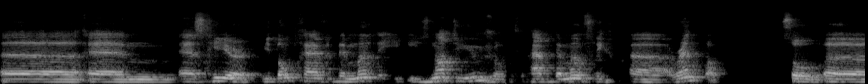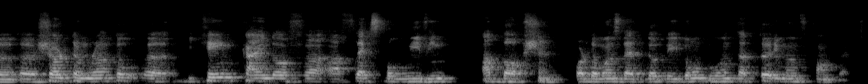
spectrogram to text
uh, and as here we don't have the month it's not usual to have the monthly uh, rental. So uh, uh short-term rental became kind of a flexible living adoption for the ones that they don't want a 30-month contract.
